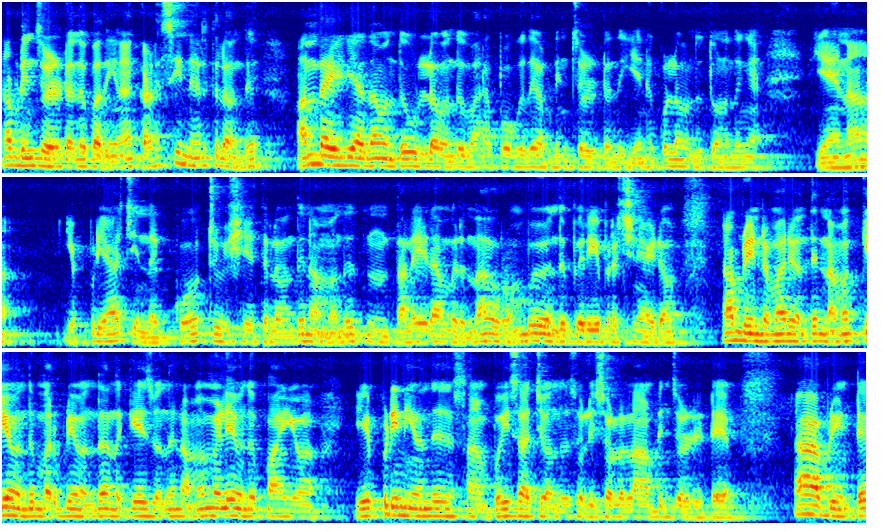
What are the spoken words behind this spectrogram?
அப்படின்னு சொல்லிட்டு வந்து பார்த்திங்கன்னா கடைசி நேரத்தில் வந்து அந்த ஐடியா தான் வந்து உள்ளே வந்து வரப்போகுது அப்படின்னு சொல்லிட்டு வந்து எனக்குள்ளே வந்து தோணுதுங்க. ஏன்னா எப்படியாச்சும் இந்த கோர்ட்டு விஷயத்தில் வந்து நம்ம வந்து தலையிடாமல் இருந்தால் ரொம்ப வந்து பெரிய பிரச்சனை ஆகிடும் அப்படின்ற மாதிரி வந்து நமக்கே வந்து மறுபடியும் வந்து அந்த கேஸ் வந்து நம்ம மேலேயே வந்து பாயும். எப்படி நீ வந்து பொய் சாட்சி வந்து சொல்லி சொல்லலாம் அப்படின்னு சொல்லிட்டு அப்படின்ட்டு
